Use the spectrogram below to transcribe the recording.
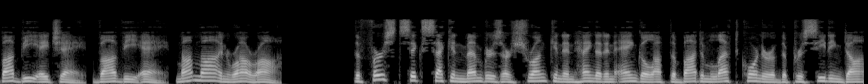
ba bha, va va, ma ma and ra ra. The first six second members are shrunken and hang at an angle off the bottom left corner of the preceding da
